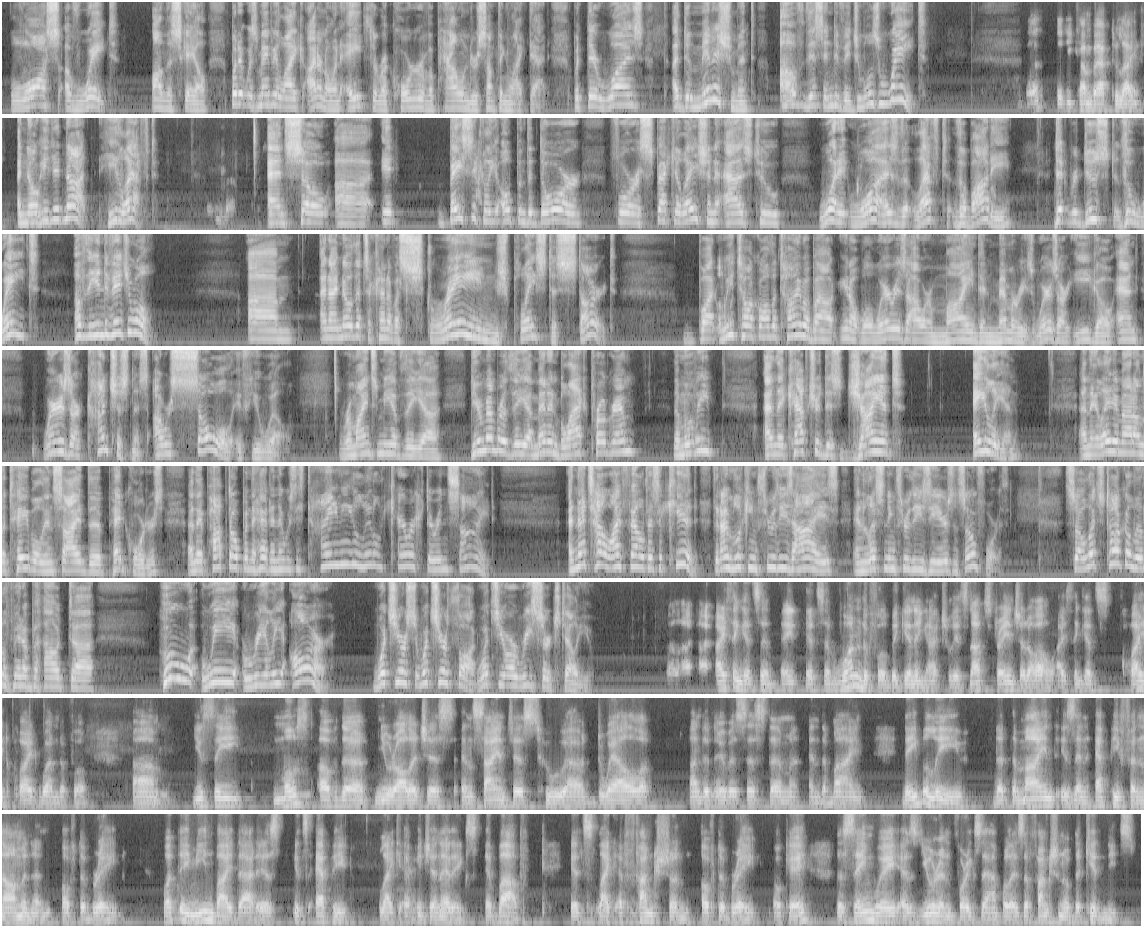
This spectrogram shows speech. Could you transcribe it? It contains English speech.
loss of weight on the scale, but it was maybe like, I don't know, an eighth or a quarter of a pound or something like that. But there was a diminishment of this individual's weight. Did he come back to life? Uh, no, he did not. He left. And so uh, it basically opened the door for speculation as to what it was that left the body that reduced the weight of the individual. Um, and I know that's a kind of a strange place to start. But we talk all the time about, you know, well, where is our mind and memories? Where's our ego? And where is our consciousness, our soul, if you will? Reminds me of the, uh, do you remember the uh, Men in Black program, the movie? And they captured this giant alien and they laid him out on the table inside the headquarters and they popped open the head and there was this tiny little character inside. And that's how I felt as a kid that I'm looking through these eyes and listening through these ears and so forth. So let's talk a little bit about uh, who we really are. What's your what's your thought? What's your research tell you? Well, I, I think it's a, it's a wonderful beginning. Actually, it's not strange at all. I think it's quite quite wonderful. Um, you see, most of the neurologists and scientists who uh, dwell on the nervous system and the mind, they believe that the mind is an epiphenomenon of the brain. What they mean by that is it's epi, like epigenetics, above. It's like a function of the brain, okay? The same way as urine, for example, is a function of the kidneys.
